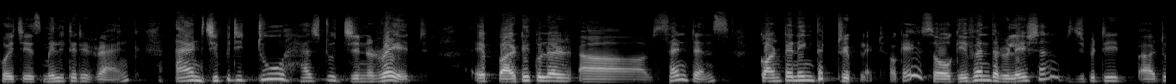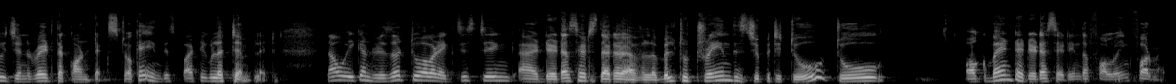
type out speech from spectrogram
which is military rank, and GPT-2 has to generate a particular uh, sentence containing the triplet okay? So given the relation gpt uh, to generate the context okay in this particular template now we can resort to our existing uh, data sets that are available to train this gpt-2 to augment a data set in the following format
